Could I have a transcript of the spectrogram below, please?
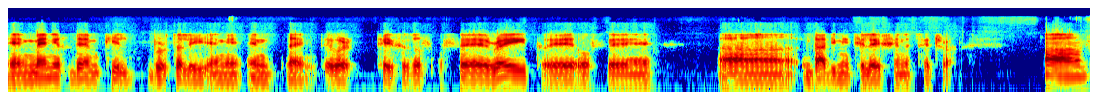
Uh, and many of them killed brutally, and, and, and there were cases of, of uh, rape, of uh, body mutilation, etc. Um,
